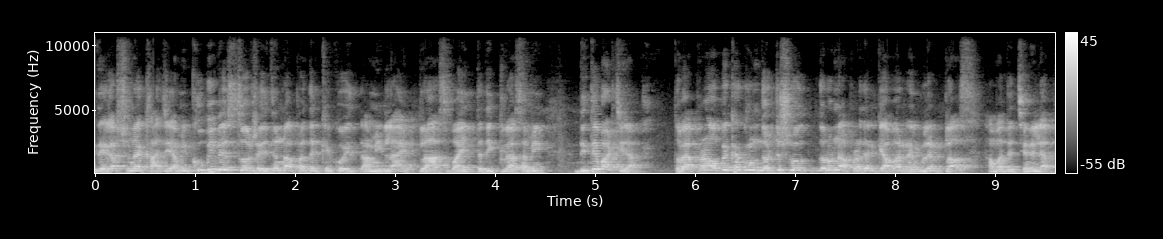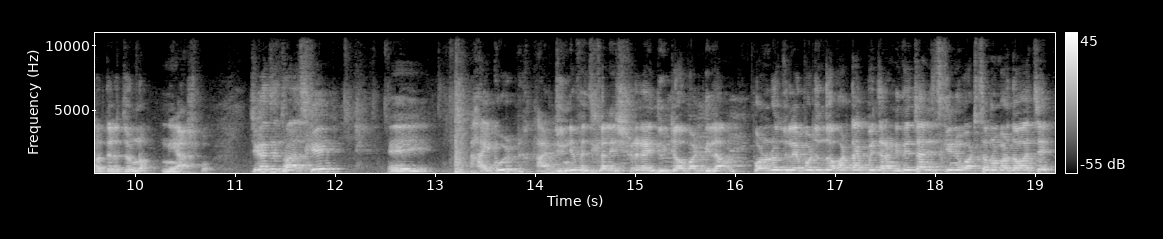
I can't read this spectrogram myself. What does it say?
দেখাশোনা কাজে আমি খুবই ব্যস্ত সেই জন্য আপনাদেরকে কই- আমি লাইভ ক্লাস বা ইত্যাদি ক্লাস আমি দিতে পারছি না। তবে আপনারা অপেক্ষা করুন, ধৈর্য ধরুন আপনাদেরকে আবার রেগুলার ক্লাস আমাদের চ্যানেলে আপনাদের জন্য নিয়ে আসব। ঠিক আছে, তো আজকে এই হাইকোর্ট আর জুনিয়র ফিজিক্যাল ইনস্টিটিউটের এই দুইটা অফার দিলাম। পনেরো জুলাই পর্যন্ত অফার থাকবে, যারা নিতে চান স্ক্রিনে হোয়াটসঅ্যাপ নাম্বার দেওয়া আছে।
